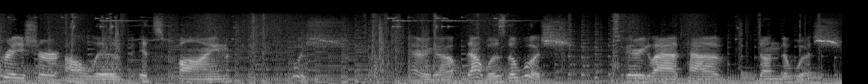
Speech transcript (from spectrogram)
pretty sure I'll live. It's fine. Whoosh. There we go. That was the whoosh. Very glad to have done the whoosh.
